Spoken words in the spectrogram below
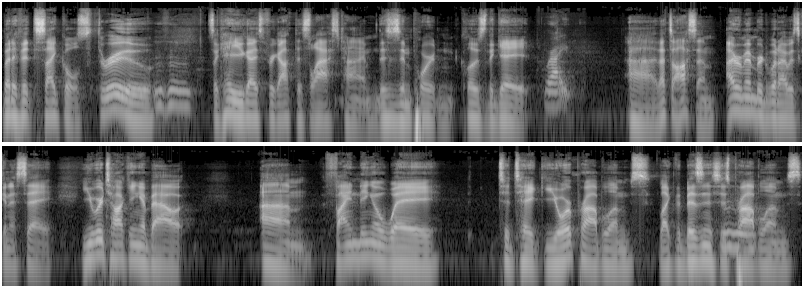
But if it cycles through, Mm-hmm. it's like, "Hey, you guys forgot this last time. This is important. Close the gate." Right. Uh, that's awesome. I remembered what I was going to say. You were talking about um, finding a way to take your problems, like the business's Mm-hmm. problems,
